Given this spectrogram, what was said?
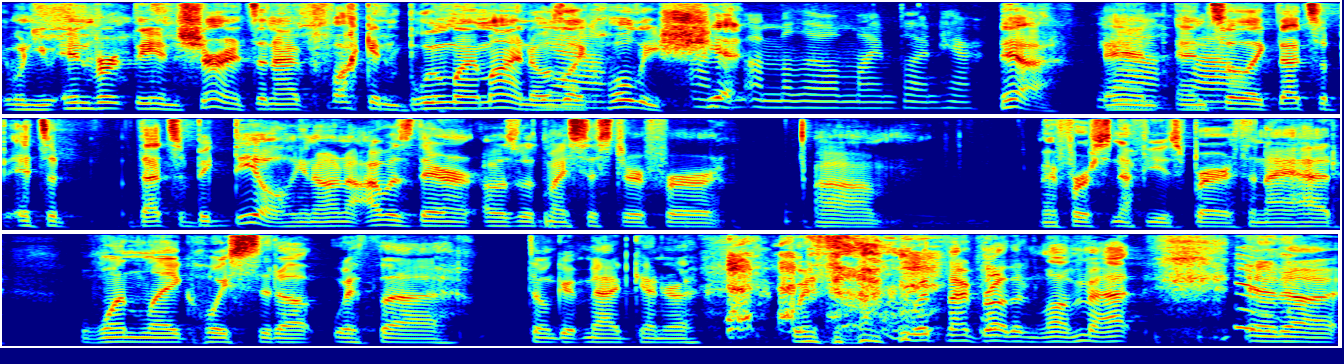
when you invert the insurance, and I fucking blew my mind. I was like, "Holy shit!" I'm, I'm a little mind blown here. Yeah. Yeah, and and so like that's a it's a that's a big deal, you know. And I was there. I was with my sister for um, my first nephew's birth, and I had one leg hoisted up with uh, don't get mad, Kendra, with uh, with my brother-in-law Matt, and uh,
